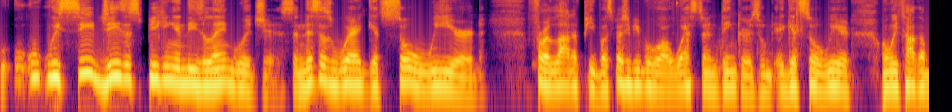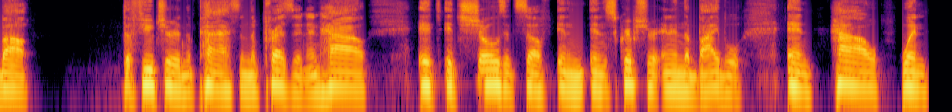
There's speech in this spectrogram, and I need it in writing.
we see Jesus speaking in these languages, and this is where it gets so weird for a lot of people, especially people who are Western thinkers. It gets so weird when we talk about the future and the past and the present and how it it shows itself in in scripture and in the Bible and how when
